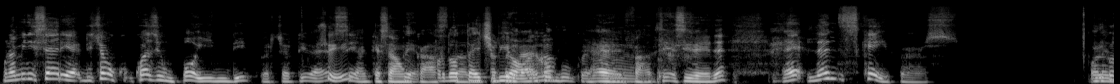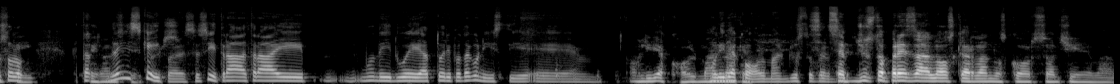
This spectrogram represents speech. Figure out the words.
una miniserie, diciamo qu- quasi un po' indie per certi versi, Sì. anche se ha un Beh, cast prodotta un certo HBO, livello. comunque, Eh, non- infatti, si vede. È Landscapers. O Dico solo-. Tra- Sì, Landscapers, sì, tra, tra i, uno dei due attori protagonisti e Olivia Colman. Olivia Colman, giusto per è dire. giusto presa l'Oscar l'anno scorso al cinema.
